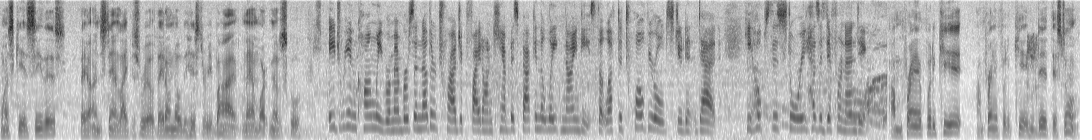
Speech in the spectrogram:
Once kids see this, they'll understand life is real. They don't know the history behind Landmark Middle School. Adrian Conley remembers another tragic fight on campus back in the late 90s that left a 12-year-old student dead. He hopes this story has a different ending. I'm praying for the kid. I'm praying for the kid who did this to him.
